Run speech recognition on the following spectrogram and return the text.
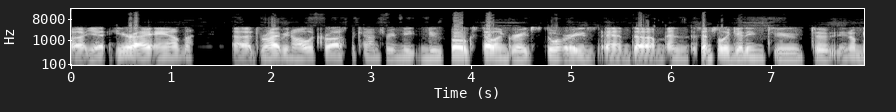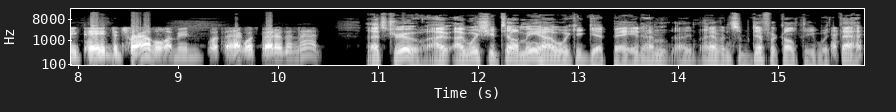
Uh, yet here I am, uh, driving all across the country, meeting new folks, telling great stories, and um, and essentially getting to to you know be paid to travel. I mean, what the heck? What's better than that? That's true. I, I wish you'd tell me how we could get paid. I'm, I'm having some difficulty with that.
